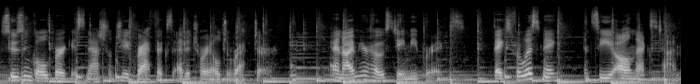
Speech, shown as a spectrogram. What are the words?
Susan Goldberg is National Geographic's editorial director. And I'm your host, Amy Briggs. Thanks for listening, and see you all next time.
